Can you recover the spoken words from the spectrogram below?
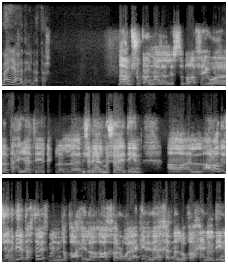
ما هي هذه الأثار؟ نعم شكرا على الاستضافة وتحياتي لجميع المشاهدين. الأعراض الجانبية تختلف من لقاح إلى آخر ولكن إذا أخذنا اللقاحين الذين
